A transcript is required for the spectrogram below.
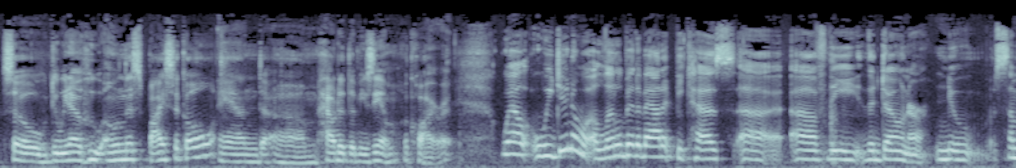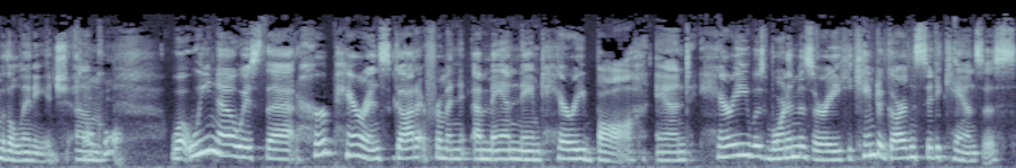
So, do we know who owned this bicycle and um, how did the museum acquire it? Well, we do know a little bit about it because uh, of the, the donor, knew some of the lineage. Oh, um, oh, cool. What we know is that her parents got it from a, a, man named Harry Baugh. And Harry was born in Missouri. He came to Garden City, Kansas,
